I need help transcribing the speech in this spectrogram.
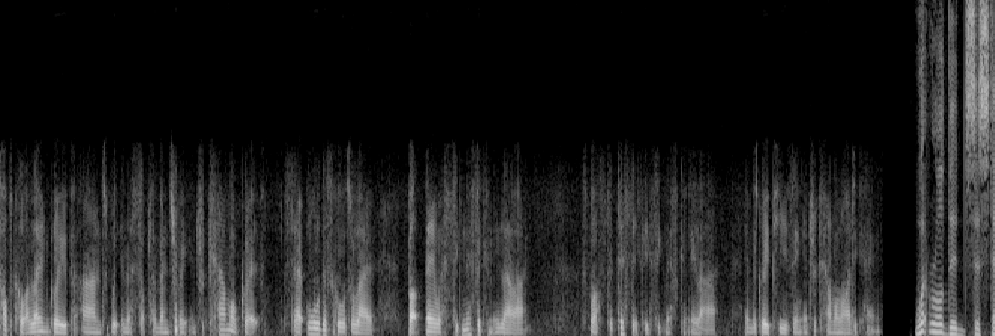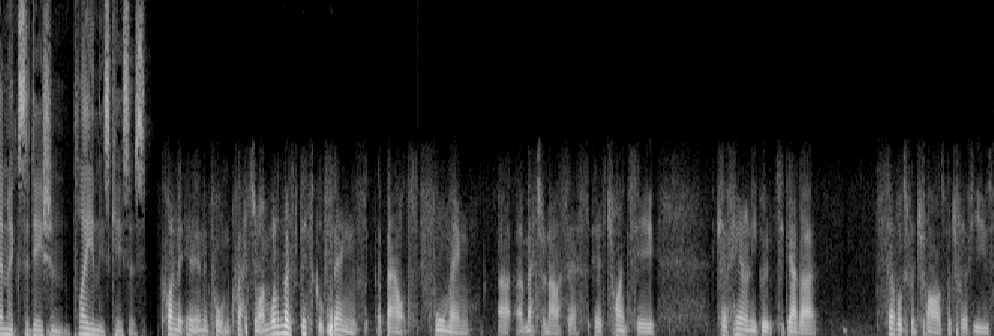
topical alone group and in the supplementary intracameral group. So all of the scores were low, but they were significantly lower, well, statistically significantly lower, in the group using intracameral lidocaine. What role did systemic sedation play in these cases? Quite an, an important question. And one of the most difficult things about forming uh, a meta-analysis is trying to coherently group together several different trials which have used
